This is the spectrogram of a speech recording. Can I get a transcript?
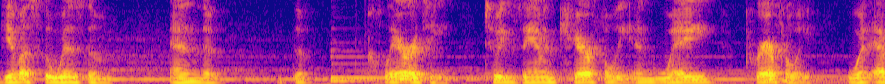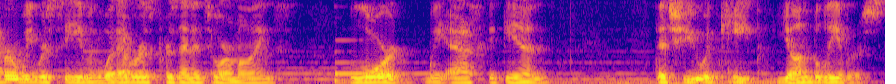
give us the wisdom and the, the clarity to examine carefully and weigh prayerfully whatever we receive and whatever is presented to our minds. Lord, we ask again that you would keep young believers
